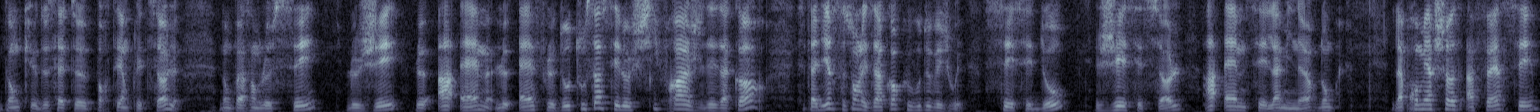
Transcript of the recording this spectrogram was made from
donc de cette portée en clé de sol. Donc par exemple le C, le G, le AM, le F, le Do, tout ça c'est le chiffrage des accords, c'est-à-dire ce sont les accords que vous devez jouer. C c'est Do, G c'est Sol, AM c'est La mineur. Donc la première chose à faire c'est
